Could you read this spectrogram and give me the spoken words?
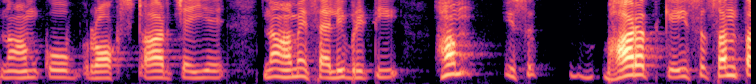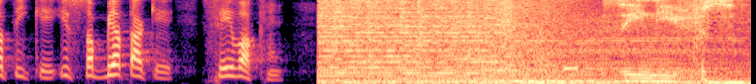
ना हमको रॉक स्टार चाहिए, ना हमें सेलिब्रिटी हम इस भारत के, इस संतति के, इस सभ्यता के सेवक हैं। Z News.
